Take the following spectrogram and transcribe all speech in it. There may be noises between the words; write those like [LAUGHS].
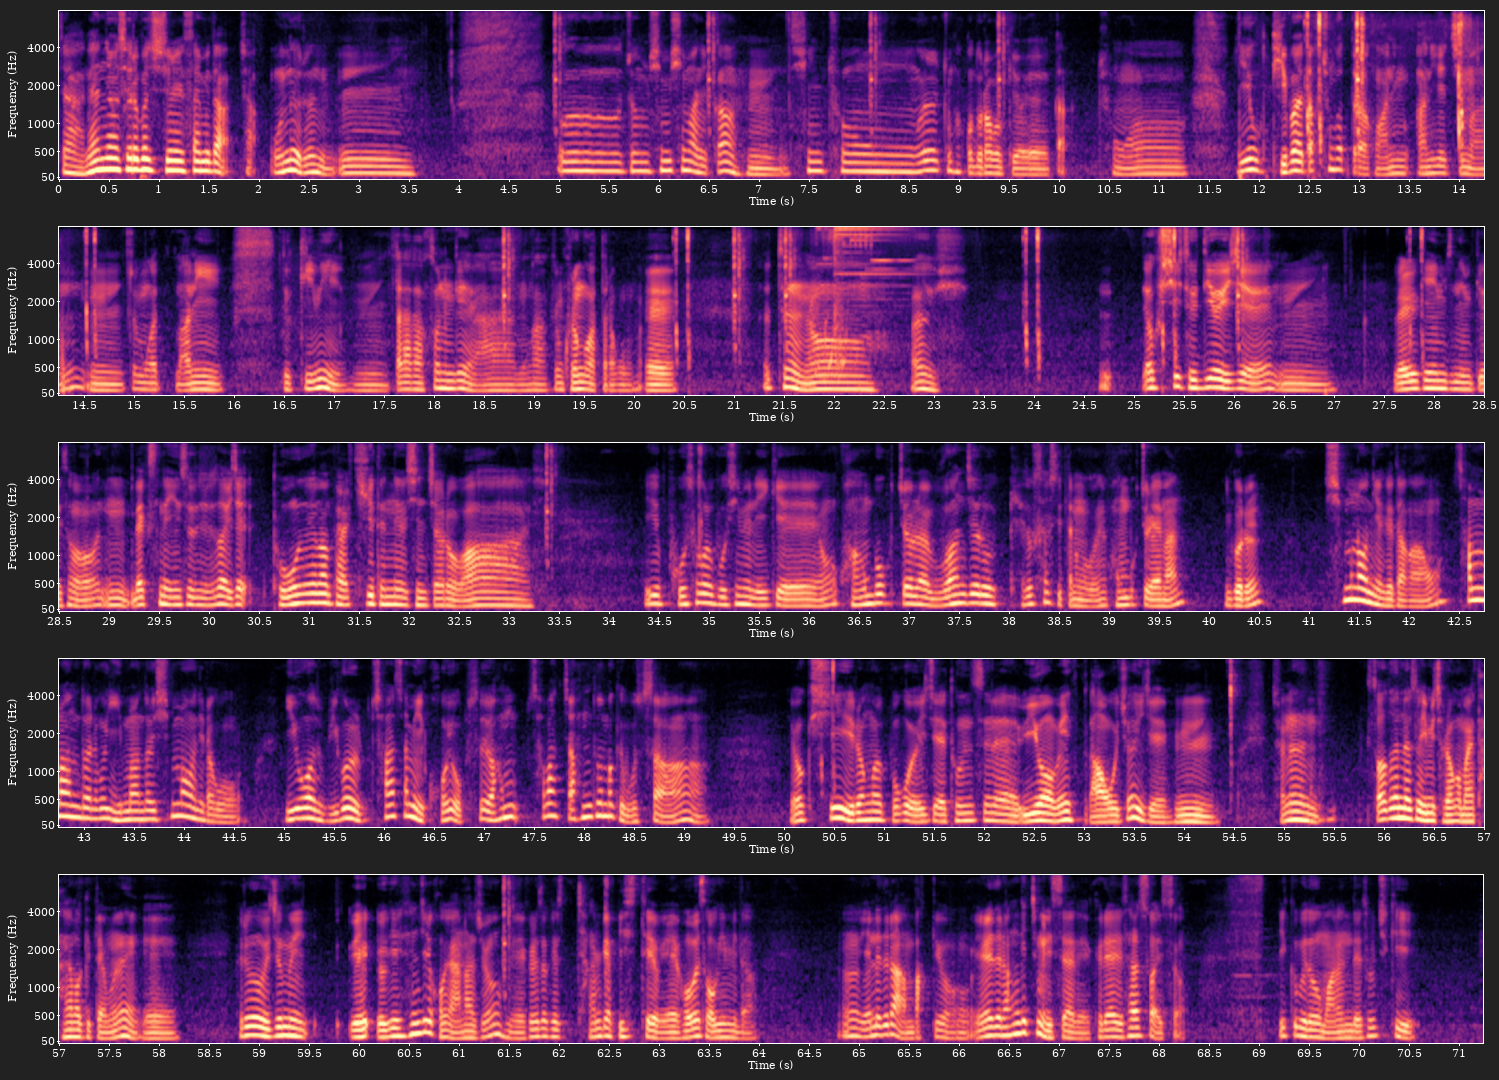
자, 네, 안녕하세요 여러분 지존일사입니다. 자, 오늘은 음, 어, 좀 심심하니까 음, 신총을 좀 갖고 놀아볼게요. 예, 딱총. 어, 이게 혹 디바의 딱총 같더라고. 아니 아니겠지만, 음, 좀 뭔가 많이 느낌이 음, 따다닥 쏘는 게 아, 뭔가 좀 그런 것 같더라고. 예. 하여튼 어, 아이씨. 음, 역시 드디어 이제 음. 웰게임즈님께서 음, 넥슨에 인수되셔서 이제 돈에만 밝히게 됐네요 진짜로 와 씨. 이게 보석을 보시면 이게 어? 광복절날 무한제로 계속 살 수 있다는 거거든요 광복절에만 이거를 10만원이야 게다가 어? 3만원도 아니고 2만원도 아니고 10만원이라고 이거 이걸 사는 사람이 거의 없어요 한, 사봤자 한두 번밖에 못사 역시 이런 걸 보고 이제 돈 쓰는 위험이 나오죠 이제 음 저는 서든에서 이미 저런 거 많이 당해봤기 때문에 예. 그리고 요즘은 왜, 여기 현질 거의 안 하죠. 예. 그래서 그 장비가 비슷해요. 예. 거기서 거기입니다. 어, 얘네들은 안 바뀌어. 어, 얘네들은 한 개쯤은 있어야 돼. 그래야 살 수가 있어. B급이 너무 많은데 솔직히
